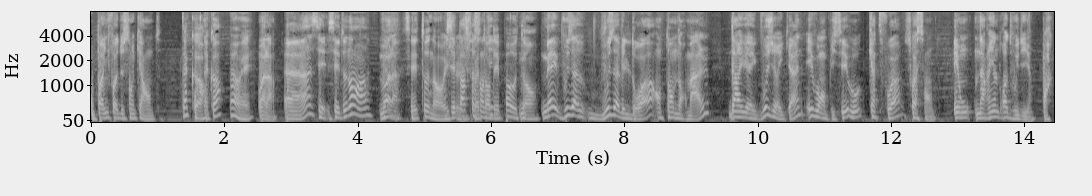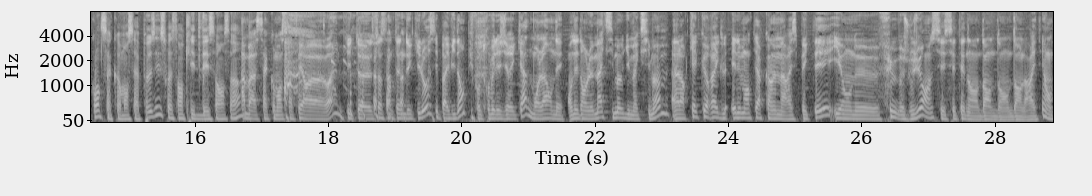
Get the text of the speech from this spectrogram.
Ou pas une fois 240. D'accord. D'accord Ah ouais. Voilà. Euh, hein, c'est c'est étonnant, hein Voilà. C'est étonnant. Oui, C'est je pas je 70. m'attendais pas autant. Mais vous avez, vous avez le droit, en temps normal, d'arriver avec vos jerrycans et vous remplissez vos 4 fois 60. Et on n'a rien le droit de vous dire. Contre, ça commence à peser 60 litres d'essence. Hein Ah bah ça commence à faire euh, ouais, une petite euh, soixantaine de kilos, c'est pas évident. Puis il faut trouver les jerrycans. Bon là on est on est dans le maximum du maximum. Alors quelques règles élémentaires quand même à respecter et on ne fume. Je vous jure, hein, c'était dans dans dans, dans l'arrêté, hein,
